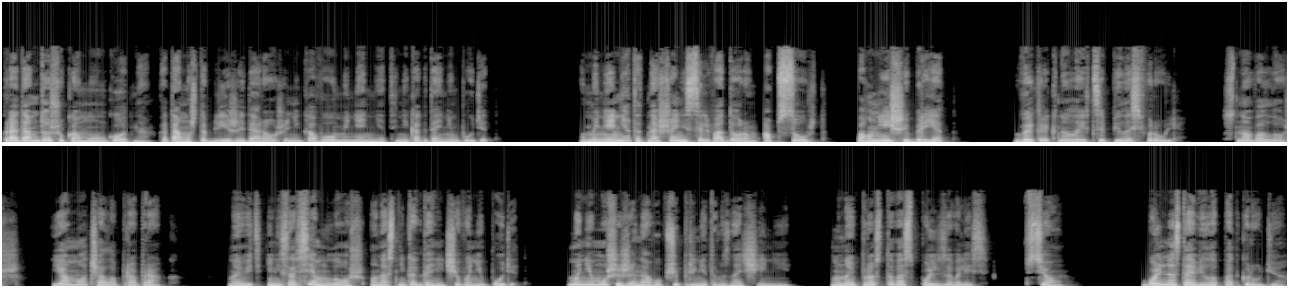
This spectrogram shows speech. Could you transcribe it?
Продам душу кому угодно, потому что ближе и дороже никого у меня нет и никогда не будет. У меня нет отношений с Сальвадором. Абсурд. Полнейший бред. Выкрикнула и вцепилась в руль. Снова ложь. Я умолчала про брак. Но ведь и не совсем ложь, у нас никогда ничего не будет. Мы не муж и жена в общепринятом значении. Мной просто воспользовались. Все. Больно сдавила под грудью,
